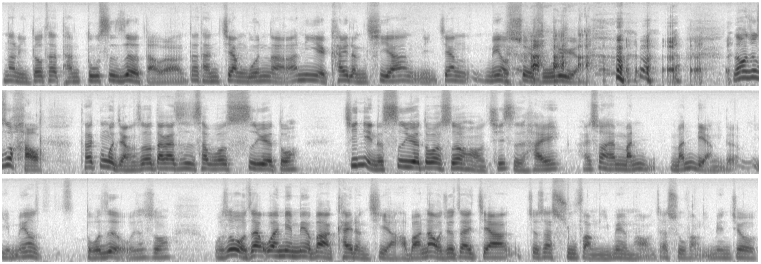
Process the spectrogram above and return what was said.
那你都在谈都市热岛啊，在谈降温啊，啊，你也开冷气啊，你这样没有说服力啊。然后就说好，他跟我讲说大概是差不多四月多，今年的四月多的时候哈，其实还还算还蛮蛮凉的，也没有多热。我就说，我说我在外面没有办法开冷气啊，好吧，那我就在家就在书房里面哈，在书房里面就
